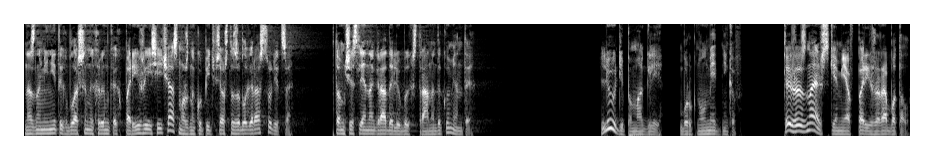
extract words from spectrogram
На знаменитых блошиных рынках Парижа и сейчас можно купить все, что заблагорассудится, в том числе награды любых стран и документы. «Люди помогли», — буркнул Медников. «Ты же знаешь, с кем я в Париже работал.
